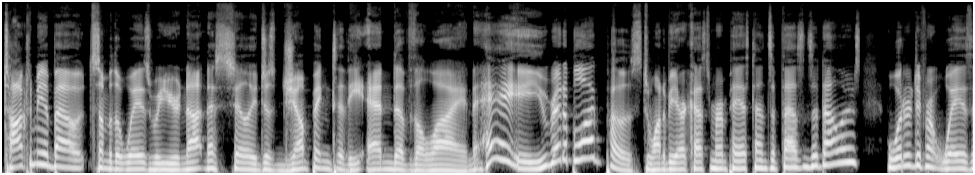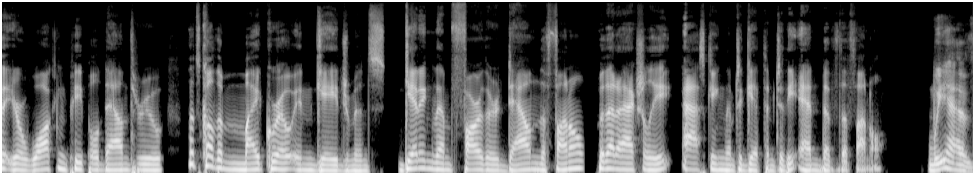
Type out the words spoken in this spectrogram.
Talk to me about some of the ways where you're not necessarily just jumping to the end of the line. Hey, you read a blog post. Want to be our customer and pay us tens of thousands of dollars? What are different ways that you're walking people down through, let's call them micro engagements, getting them farther down the funnel without actually asking them to get them to the end of the funnel? We have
